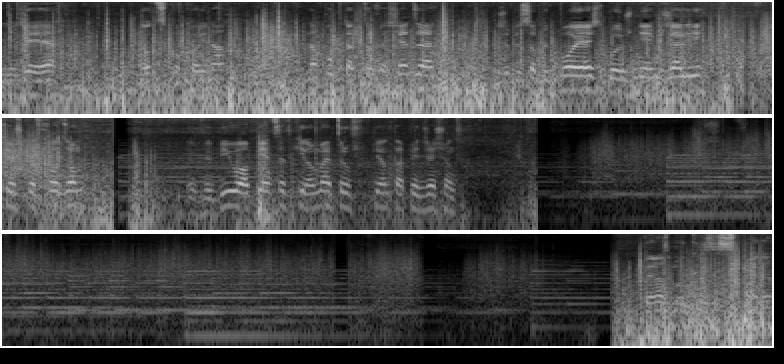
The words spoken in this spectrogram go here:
Nie dzieje. Noc spokojna. Na punktach trochę siedzę, żeby sobie pojeść, bo już mniej mrzeli. Ciężko wchodzą. Wybiło 500 km, 5.50. Teraz mam kryzys spania.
